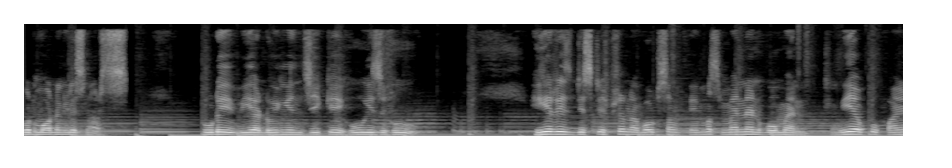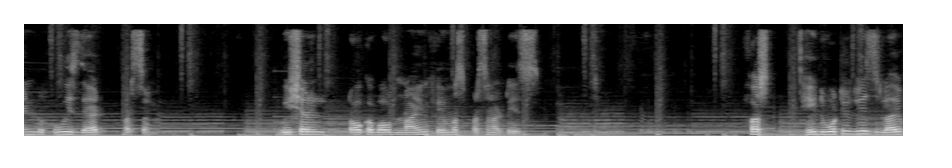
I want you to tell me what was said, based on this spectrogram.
Good morning, listeners. Today we are doing in GK Who is Who. Here is description about some famous men and women. We have to find who is that person. We shall talk about nine famous personalities. First, he devoted his life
